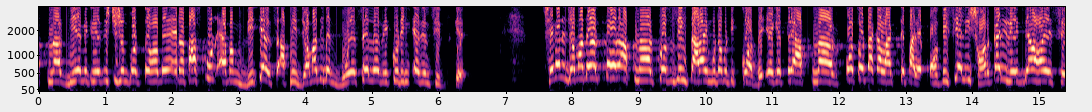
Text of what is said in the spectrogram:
আপনার বিএমএটি রেজিস্ট্রেশন করতে হবে পাসপোর্ট এবং ডিটেলস আপনি জমা দিবেন বুয়েসেল রিক্রুটিং এজেন্সিকে সেখানে জমা দেওয়ার পর আপনার প্রসেসিং তারাই মোটামুটি করবে। এক্ষেত্রে আপনার কত টাকা লাগতে পারে? অফিসিয়ালি সরকারি রেট দেওয়া হয়েছে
